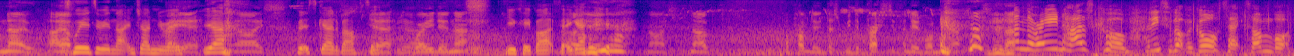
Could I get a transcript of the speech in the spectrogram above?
No, I 'Cause have. we're doing that in Oh, January. yeah. Yeah. Nice. Bit scared about it. Yeah. Yeah. Where are you doing that? UK bike fit Oh, again. yeah. yeah. Nice. No, I'd probably just be depressed if I did one. now. And the rain has come. At least I've got my Gore-Tex on, but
